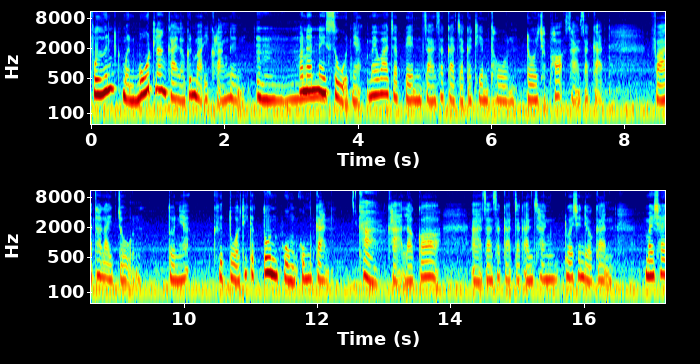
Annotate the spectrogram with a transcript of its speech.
ฟื้นเหมือนบูตร่างกายเราขึ้นมาอีกครั้งหนึ่งอืมเพราะฉะนั้นในสูตรเนี่ยไม่ว่าจะเป็นสารสกัดจากกระเทียมโทน โดยเฉพาะสารสกัดฟ้าทลายโจรตัวเนี้ยคือตัวที่กระตุ้นภูมิคุ้มกัน ค่ะ ค่ะ แล้วก็อ่าสารสกัดจากอัญชันด้วยเช่นเดียวกัน ไม่ใช่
